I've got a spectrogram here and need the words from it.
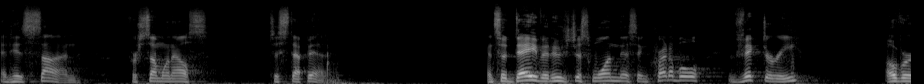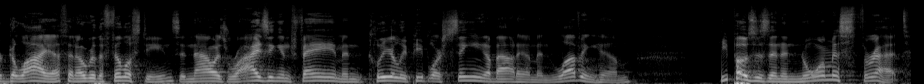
and his son for someone else to step in. And so, David, who's just won this incredible victory over Goliath and over the Philistines, and now is rising in fame, and clearly people are singing about him and loving him, he poses an enormous threat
